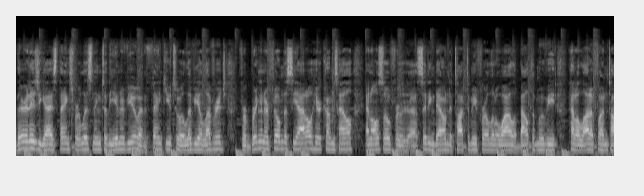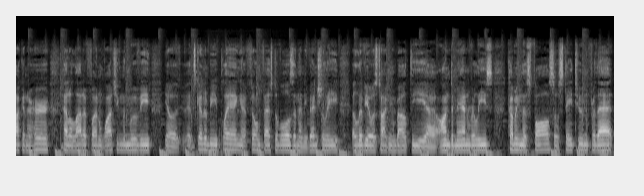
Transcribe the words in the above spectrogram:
There it is, you guys. Thanks for listening to the interview, and thank you to Olivia Loveridge for bringing her film to Seattle, Here Comes Hell, and also for uh, sitting down to talk to me for a little while about the movie. Had a lot of fun talking to her, had a lot of fun watching the movie. You know, it's going to be playing at film festivals, and then eventually Olivia was talking about the uh, on demand release coming this fall, so stay tuned for that.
